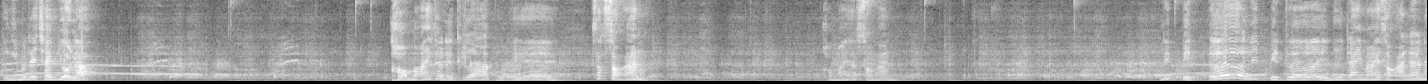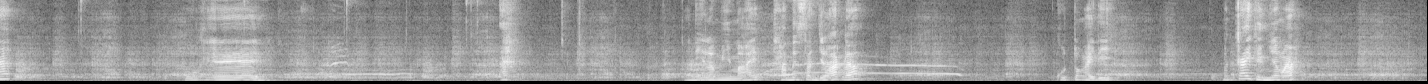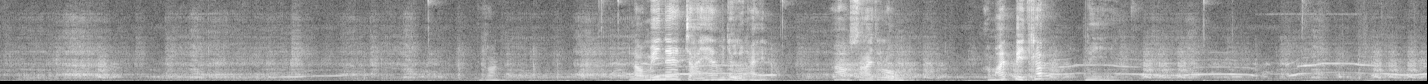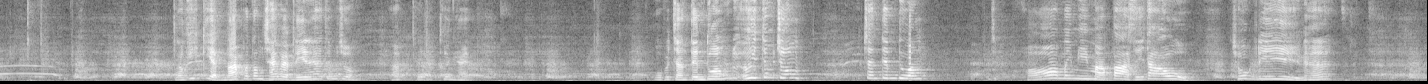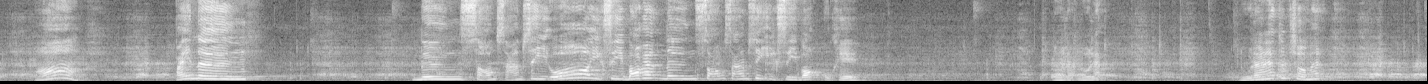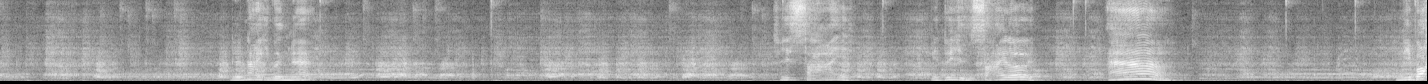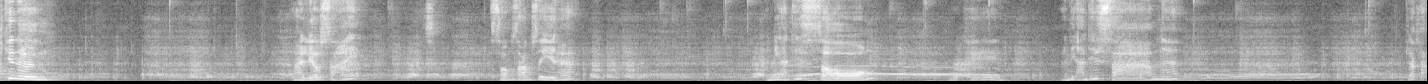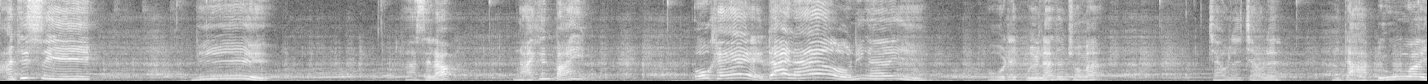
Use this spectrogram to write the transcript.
ตรงนี้ไม่ได้ใช้ประโยชน์แล้วขอไม้ก่อนหน่อยครับโอเคสักสองอัน ขอไม้สักสองอันรีบปิด เออรีบปิดเลย นี่ได้ไม้สองอันแล้วนะ โอเคอะตอนนี้เรามีไม้ทำเป็นสัญลักษณ์แล้วขุดตรงไหนดี มันใกล้ถึงยังวะเดี๋ยวก่อน เราไม่แน่ใจฮะมันอยู่ตรงไหน อ้าวซ้ายถล่มเอาไม้ปิดครับ นี่ เราขี้เกียจนับก็ต้องใช้แบบนี้นะฮะท่านผู้ชมนะขึ้นไง โอ้พระจันเต็มดวงด้วยเอ้ยท่านผู้ชมพระจันเต็มดวง อ๋อ ไม่มีหมาป่าสีเทา โชคดีนะฮะ อ๋อ ไปหนึ่งหนึ่งสองสามสี่โอ้ อีกสี่บล็อกฮะหนึ่งสองสามสี่อีกสี่บล็อก โอเครู้แล้วรู้แล้วรู้แล้วนะท่านผู้ชมฮะเดี๋ยวหน้าอีกหนึ่งนะฮะใช้ทรายเปลี่ยนด้วยหินทรายเลย อ่าอันนี้บล็อกที่หนึ่ง อ่าเลี้ยวซ้ายสองสามสี่นะฮะ อันนี้อันที่สองโอเค อันนี้อันที่สามนะ แล้วก็อันที่สี่นี่อ่าเสร็จแล้วหงายขึ้นไป โอเค ได้แล้ว นี่ไง โอ้ได้ปืนแล้วท่านผู้ชมฮะแจ๋วเลยแจ๋วเลย มีดาบด้วย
